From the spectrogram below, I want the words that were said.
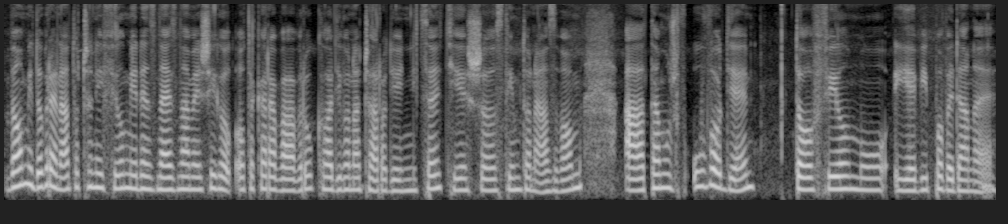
veľmi dobre natočený film, jeden z najznámejších od Otakara Vávru, Kladivo na čarodejnice, tiež eh, s týmto názvom. A tam už v úvode toho filmu je vypovedané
